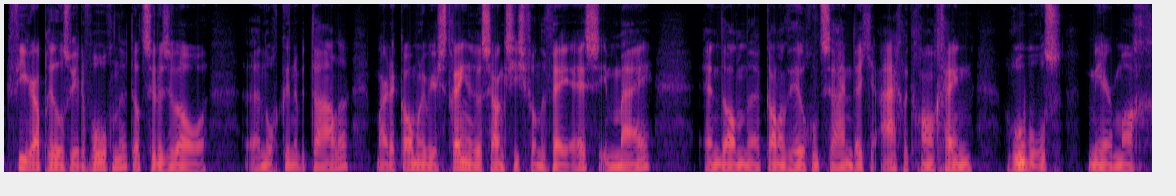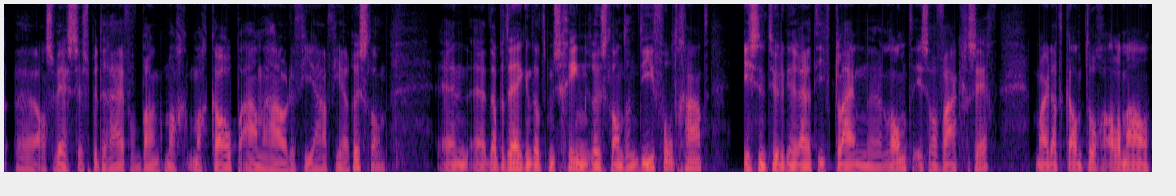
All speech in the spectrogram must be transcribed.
4 april is weer de volgende. Dat zullen ze wel eh, nog kunnen betalen. Maar er komen er weer strengere sancties van de VS in mei. En dan eh, kan het heel goed zijn dat je eigenlijk gewoon geen roebels meer mag als westers bedrijf of bank mag, mag kopen, aanhouden via, via Rusland. En dat betekent dat misschien Rusland een default gaat. Is natuurlijk een relatief klein eh, land, is al vaak gezegd. Maar dat kan toch allemaal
